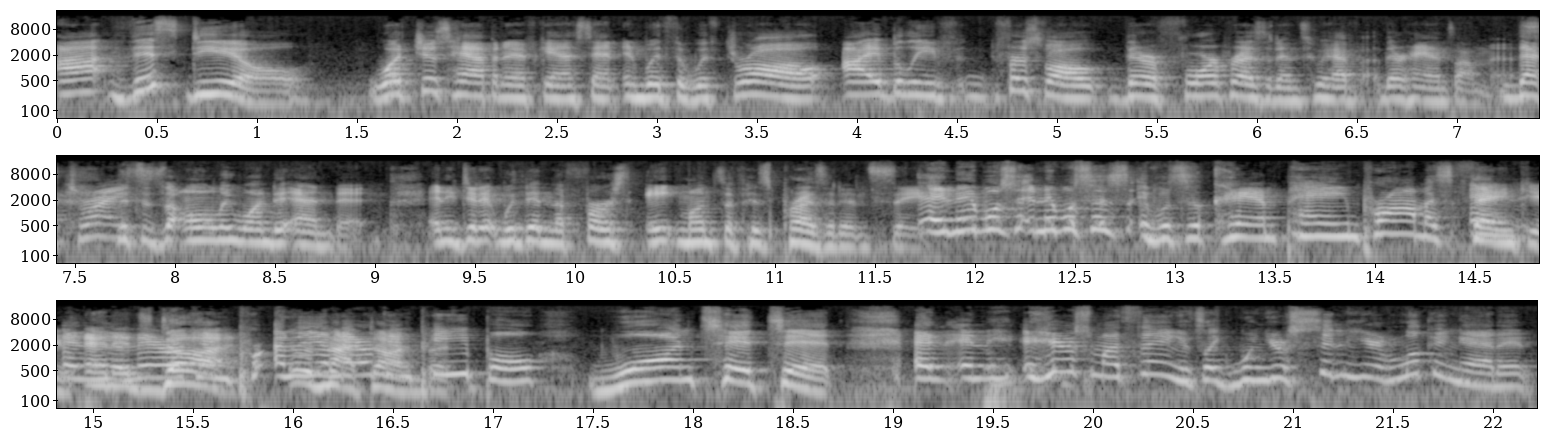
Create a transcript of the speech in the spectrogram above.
uh, this deal, what just happened in Afghanistan, and with the withdrawal, I believe, first of all, there are four presidents who have their hands on this. That's right. This is the only one to end it. And he did it within the first eight months of his presidency. and it was and it was his, it was a campaign promise. Thank and, you. And, And it's American done. and the American done, but- people wanted it. And and here's my thing: it's like when you're sitting here looking at it,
